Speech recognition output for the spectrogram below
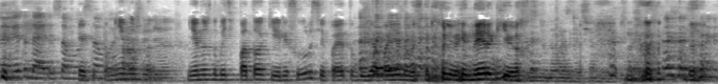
Это да, это само Как это? собой. Мне нужно-. Мне нужно быть в потоке и ресурсе, поэтому я поеду, восстановлю энергию. Давай зачем?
